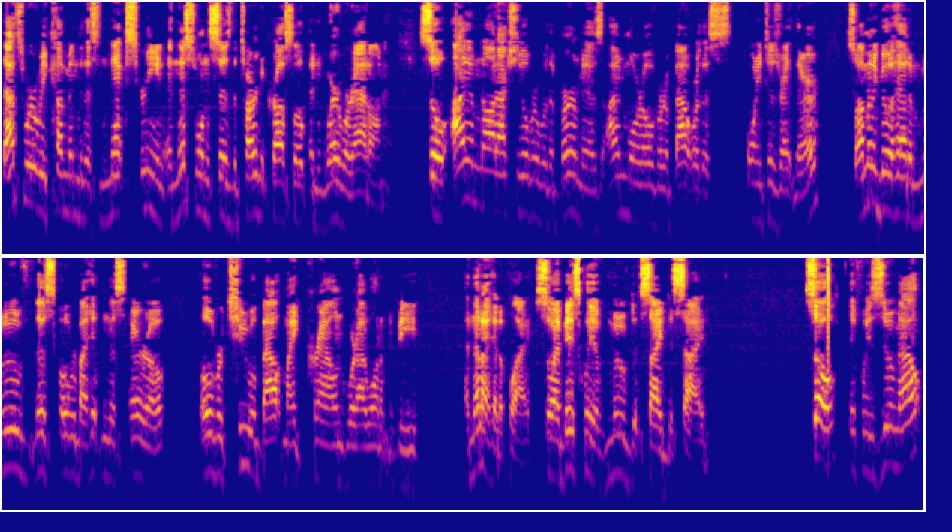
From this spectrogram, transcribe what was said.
That's where we come into this next screen, and this one says the target cross slope and where we're at on it. So I am not actually over where the berm is. I'm more over about where this point is right there. So I'm going to go ahead and move this over by hitting this arrow over to about my crown where I want it to be. And then I hit apply. So I basically have moved it side to side. So if we zoom out,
